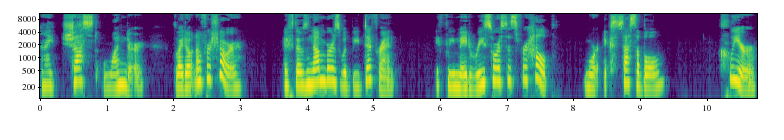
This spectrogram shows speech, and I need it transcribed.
And I just wonder, though I don't know for sure, if those numbers would be different if we made resources for help more accessible, clear,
